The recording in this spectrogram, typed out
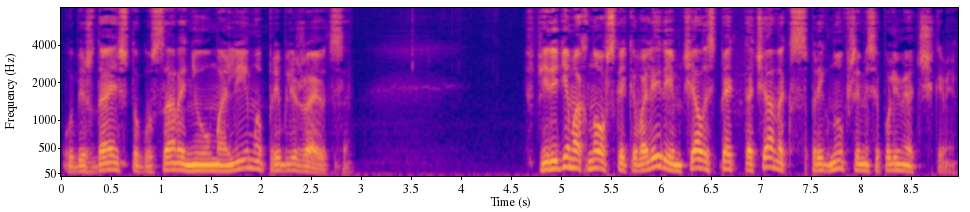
убеждаясь, что гусары неумолимо приближаются. Впереди махновской кавалерии мчалось пять тачанок с пригнувшимися пулеметчиками.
